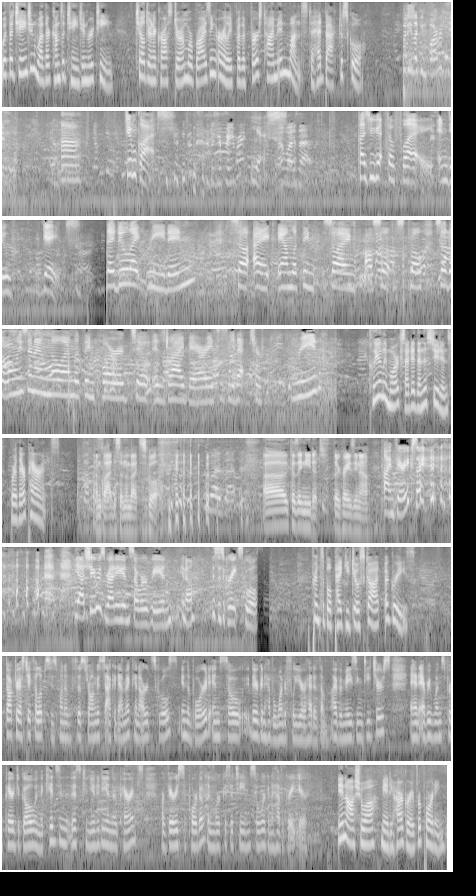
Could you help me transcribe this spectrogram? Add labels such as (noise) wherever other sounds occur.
With a change in weather comes a change in routine. Children across Durham were rising early for the first time in months to head back to school. What are you looking forward to? Uh, gym class. (laughs) Is it your favorite? Yes. And why is that? Because you get to play and do games. They do like reading. So I am looking, so I'm also, so, so the only reason I know I'm looking forward to is library to see that to read. Clearly more excited than the students were their parents. I'm glad to send them back to school. (laughs) Why is that? Uh, because they need it. They're crazy now. I'm very excited. (laughs) yeah, she was ready, and so were we. And, you know, this is a great school. Principal Peggy Joe Scott agrees. Dr. S.J. Phillips is one of the strongest academic and art schools in the board, and so they're going to have a wonderful year ahead of them. I have amazing teachers, and everyone's prepared to go, and the kids in this community and their parents are very supportive and work as a team, so we're going to have a great year. In Oshawa, Mandy Hargrave reporting.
